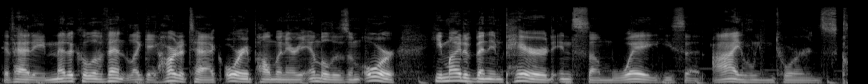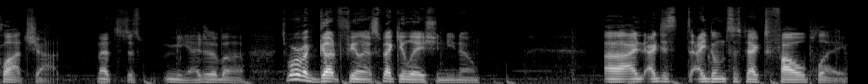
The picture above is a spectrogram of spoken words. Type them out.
have had a medical event like a heart attack or a pulmonary embolism, or he might have been impaired in some way, he said. I lean towards clot shot. That's just me. I just have a, it's more of a gut feeling, a speculation, you know. Uh, I, I just, I don't suspect foul play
